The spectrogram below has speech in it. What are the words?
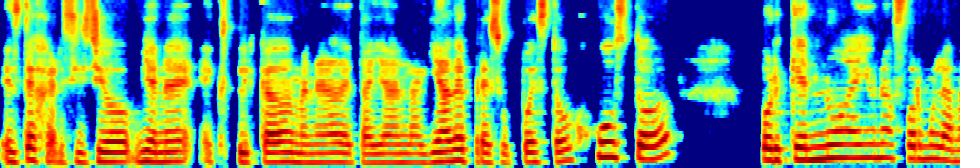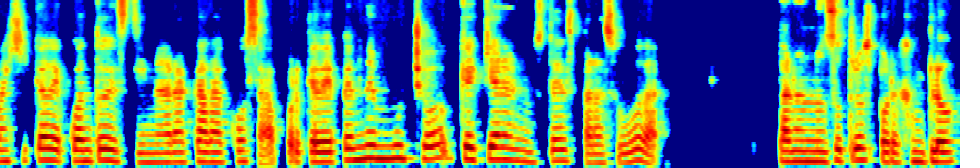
Este ejercicio viene explicado de manera detallada en la guía de presupuesto, justo porque no hay una fórmula mágica de cuánto destinar a cada cosa, porque depende mucho qué quieren ustedes para su boda. Para nosotros, por ejemplo,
